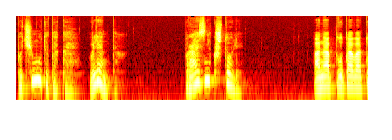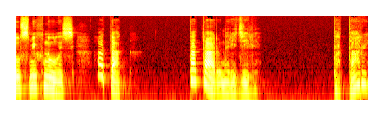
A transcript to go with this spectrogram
Почему ты такая, в лентах? Праздник, что ли? Она плутовато усмехнулась. А так, татары нарядили. Татары?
